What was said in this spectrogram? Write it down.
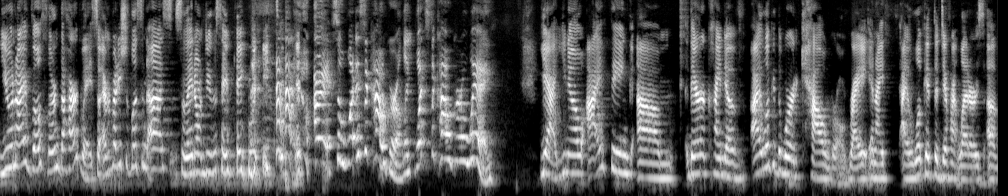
you and I have both learned the hard way. So everybody should listen to us so they don't do the same thing all right. So what is a cowgirl? Like what's the cowgirl way? Yeah, you know, I think um, they're kind of. I look at the word cowgirl, right, and I I look at the different letters of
